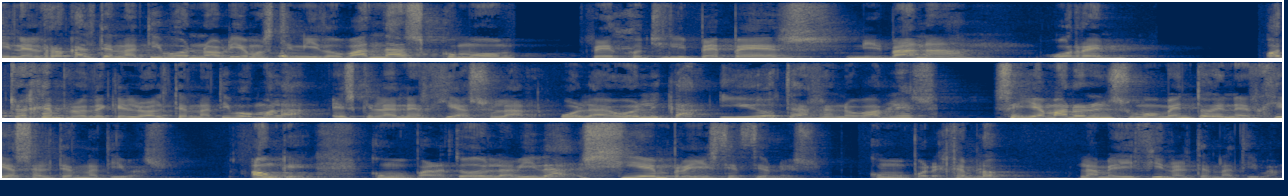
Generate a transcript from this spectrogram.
Sin el rock alternativo no habríamos tenido bandas como Red Hot Chili Peppers, Nirvana o Ren. Otro ejemplo de que lo alternativo mola es que la energía solar o la eólica y otras renovables se llamaron en su momento energías alternativas. Aunque, como para todo en la vida, siempre hay excepciones, como por ejemplo la medicina alternativa.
